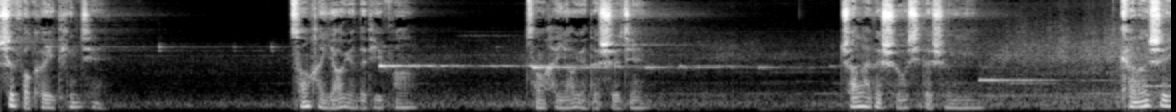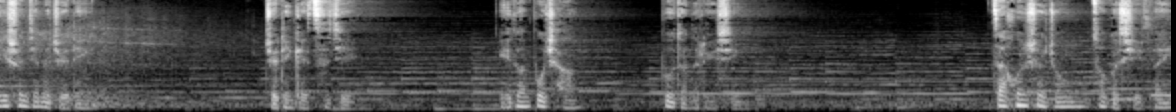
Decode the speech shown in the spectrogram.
是否可以听见，从很遥远的地方，从很遥远的时间传来的熟悉的声音？可能是一瞬间的决定，决定给自己一段不长不短的旅行，在昏睡中做个起飞，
